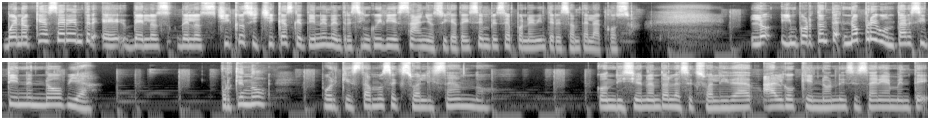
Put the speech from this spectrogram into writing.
bueno, ¿qué hacer entre eh, de los de los chicos y chicas que tienen entre 5 y 10 años? Fíjate, ahí se empieza a poner interesante la cosa. Lo importante, no preguntar si tienen novia. ¿Por qué no? Porque estamos sexualizando condicionando a la sexualidad algo que no necesariamente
